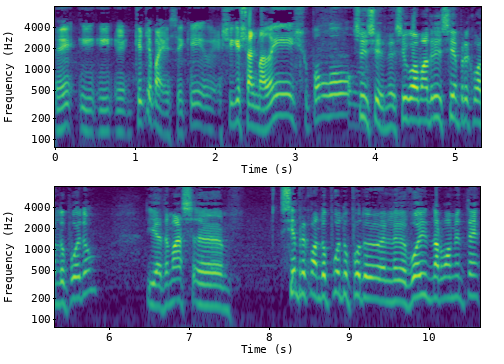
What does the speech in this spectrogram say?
eh, y, y, eh, ¿Qué te parece? ¿Qué, ¿Sigues al Madrid, supongo? Sí, sí, le sigo a Madrid siempre cuando puedo y además eh, siempre cuando puedo, puedo eh, voy normalmente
